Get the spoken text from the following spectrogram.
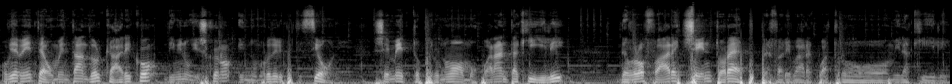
Ovviamente aumentando il carico diminuiscono il numero di ripetizioni. Se metto per un uomo 40 kg dovrò fare 100 rep per far arrivare a 4000 kg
